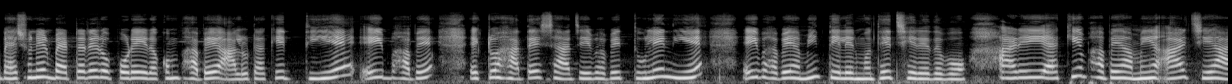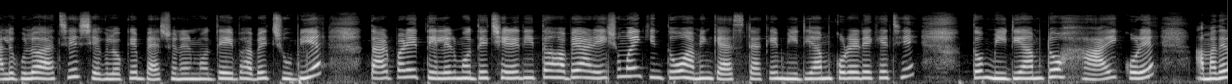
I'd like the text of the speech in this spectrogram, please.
বেসনের ব্যাটারের ওপরে এরকমভাবে আলুটাকে দিয়ে এইভাবে একটু হাতের সাহায্যে এইভাবে তুলে নিয়ে এইভাবে আমি তেলের মধ্যে ছেড়ে দেব। আর এই একইভাবে আমি আর যে আলুগুলো আছে সেগুলোকে বেসনের মধ্যে এইভাবে চুবিয়ে তারপরে তেলের মধ্যে ছেড়ে দিতে হবে। আর এই সময় কিন্তু আমি গ্যাসটাকে মিডিয়াম করে রেখেছি। তো মিডিয়াম টু হাই করে আমাদের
